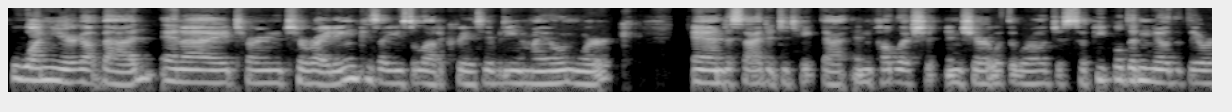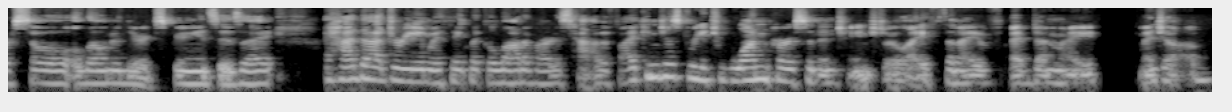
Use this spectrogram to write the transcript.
one year got bad and i turned to writing because i used a lot of creativity in my own work and decided to take that and publish it and share it with the world just so people didn't know that they were so alone in their experiences. I, I had that dream, I think like a lot of artists have. If I can just reach one person and change their life, then I've I've done my my job.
